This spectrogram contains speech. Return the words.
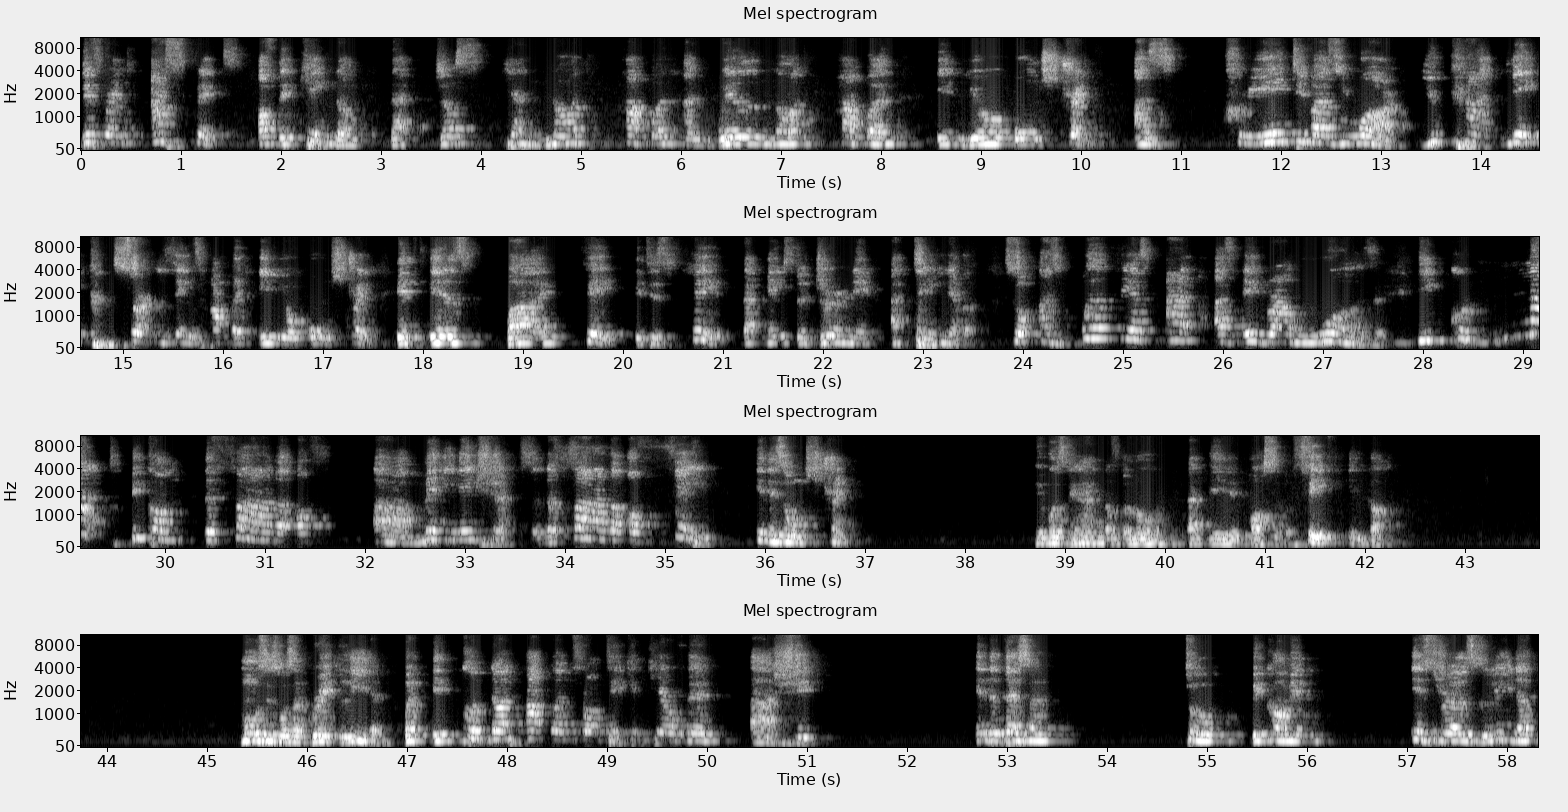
different aspects of the kingdom that just cannot happen and will not happen in your own strength. As creative as you are, you can't make certain things happen in your own strength. It is by faith. It is faith that makes the journey attainable. So, as wealthy as, as Abraham was, he could not become the father of uh, many nations and the father of faith in his own strength. It was the hand of the Lord that made it possible. Faith in God. Moses was a great leader, but it could not happen from taking care of the uh, sheep in the desert to becoming Israel's leader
